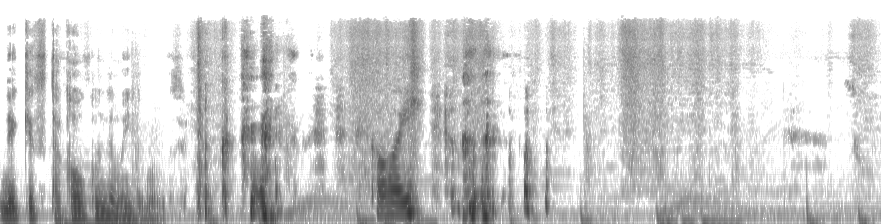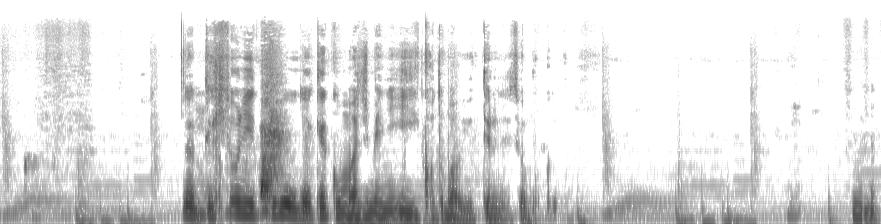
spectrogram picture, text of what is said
熱血高尾くんでもいいと思いますよ。うん。かわいい。適当に言ってるようで結構真面目にいい言葉を言ってるんですよ、僕。うん。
